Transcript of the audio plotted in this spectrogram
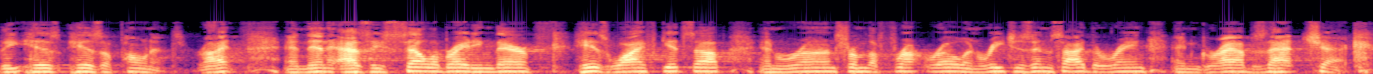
the, his, his opponent, right? And then as he's celebrating there, his wife gets up and runs from the front row and reaches inside the ring and grabs that check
